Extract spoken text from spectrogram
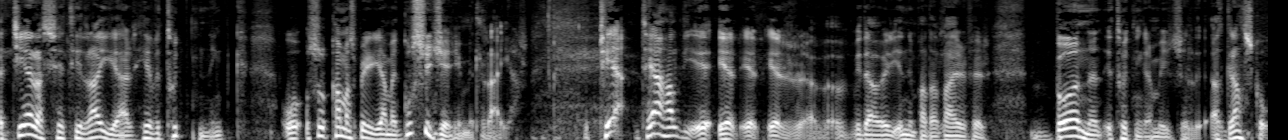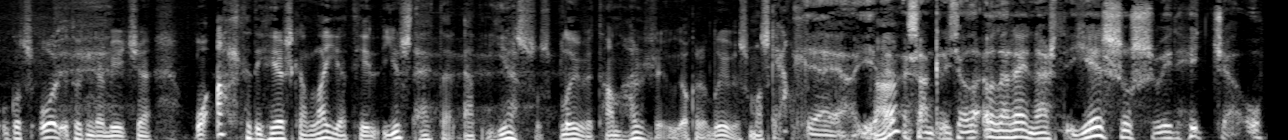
at gera seg til reiar hevur tutning og, og så kan man spyrja ja, men gosser gjør jeg med te reier? Det er er, er, er, vi er inn í pata flyer for, bønnen i tutningar mykje at granska og gods år i tutningar mykje og alt dette her skal leie til just hetta at Jesus bløyvet han herre i okkara løyve som han skal. Ja, ja, ja, sankriks, og det reinast Jesus við hitja upp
